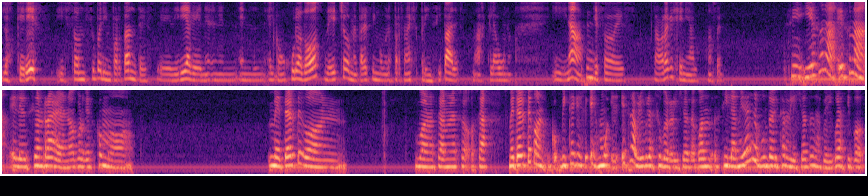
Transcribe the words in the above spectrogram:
los querés y son súper importantes. Eh, diría que en, en- en El Conjuro 2, de hecho, me parecen como los personajes principales, más que la 1. Y nada, Sí. eso es, la verdad que es genial, no sé. Sí, y es una, es una elección rara, ¿no? Porque es como meterte con. Bueno, o sea, al menos yo, o sea, meterte con. con- Viste que es, es, muy- es una película súper religiosa. Cuando, si la miras desde el punto de vista religioso, esas películas, tipo.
